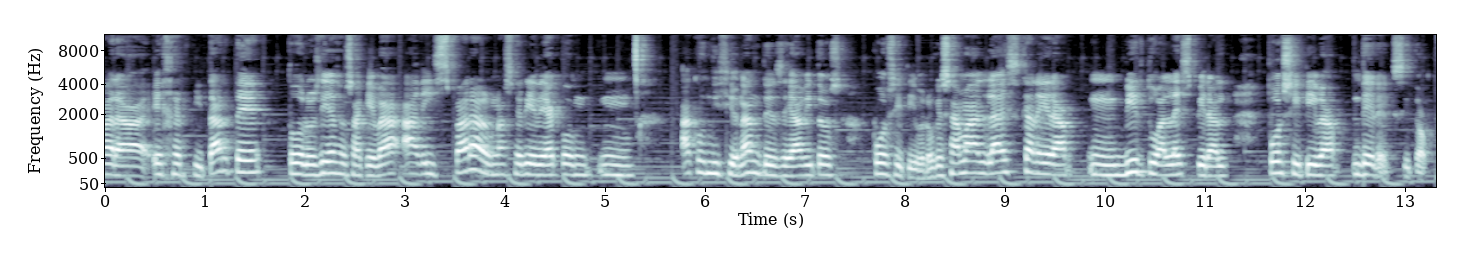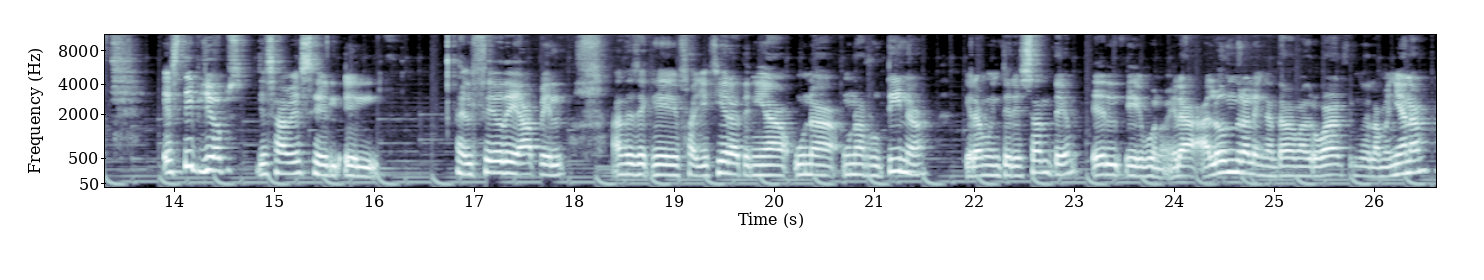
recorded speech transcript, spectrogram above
para ejercitarte todos los días, o sea que va a disparar una serie de mm, acondicionantes de hábitos positivos, lo que se llama la escalera mm, virtual, la espiral positiva del éxito. Steve Jobs, ya sabes, el, CEO de Apple, antes de que falleciera, tenía una, rutina que era muy interesante. Él, eh, bueno, era alondra, le encantaba madrugar, 5 de la mañana,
